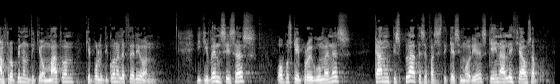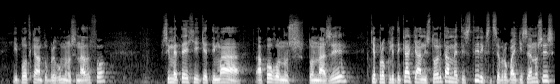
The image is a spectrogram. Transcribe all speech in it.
ανθρωπίνων δικαιωμάτων και πολιτικών ελευθεριών. Η κυβέρνησή σας, όπως και οι προηγούμενες, κάνουν τις πλάτες σε φασιστικές συμμορίες και είναι αλήθεια όσα υπόθηκαν από τον προηγούμενο συνάδελφο, συμμετέχει και τιμά απόγονους των Ναζί και προκλητικά και ανιστόρητα με τη στήριξη της Ευρωπαϊκής Ένωσης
